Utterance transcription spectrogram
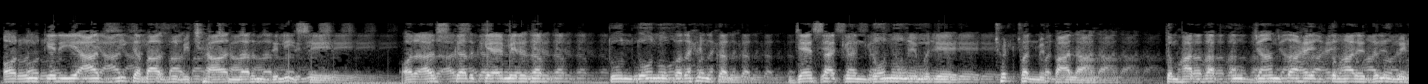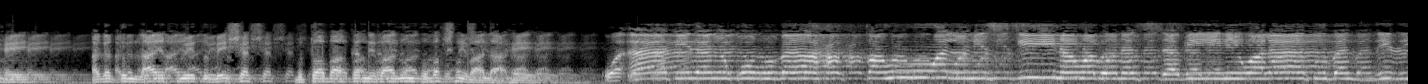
اور ان کے لیے آجی کا بازو بچھا نرم دلی سے اور عرض کر کے اے میرے رب، تو ان دونوں پر رحم کر، جیسا کہ ان دونوں نے مجھے چھٹپن میں پالا۔ تمہارا رب خوب جانتا ہے، جو تمہارے دلوں میں ہے۔ اگر تم لائق ہوئے تو بے شک وہ توبہ کرنے والوں کو بخشنے والا ہے۔ وآت ذا القربى حقه والمسكين وابن السبيل ولا تبذر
